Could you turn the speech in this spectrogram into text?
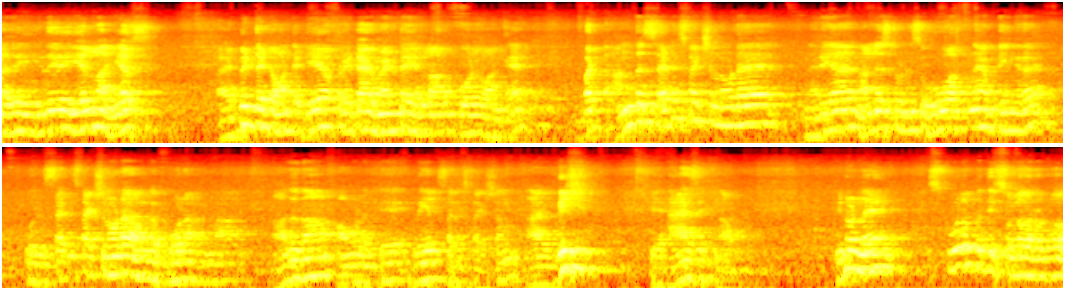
அது இது எல்லாம் yes admit that on the day of ரிட்டையர்மெண்ட்டை எல்லாரும் போடுவாங்க பட் அந்த சாட்டிஸ்ஃபேக்ஷனோட நிறையா நல்ல ஸ்டூடெண்ட்ஸ் உருவாக்குனேன் அப்படிங்கிற ஒரு சாட்டிஸ்ஃபேக்ஷனோட அவங்க போனாங்கன்னா அதுதான் அவங்களுக்கு real satisfaction I wish has it now இன்னொன்று ஸ்கூலை பற்றி சொல்ல வரப்போ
